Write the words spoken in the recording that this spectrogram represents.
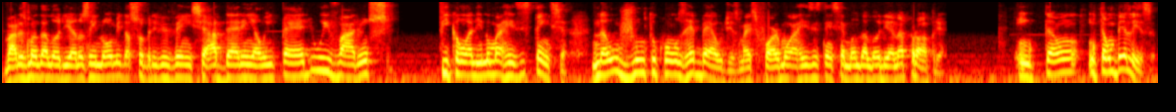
vários Mandalorianos, em nome da sobrevivência, aderem ao Império e vários ficam ali numa resistência. Não junto com os rebeldes, mas formam a resistência mandaloriana própria. Então, então beleza.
